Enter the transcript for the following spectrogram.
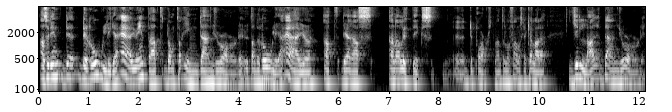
alltså det, det, det roliga är ju inte att de tar in Dan Girardi utan det roliga är ju att deras Analytics eh, Department eller vad fan man ska kalla det gillar Dan Girardi.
